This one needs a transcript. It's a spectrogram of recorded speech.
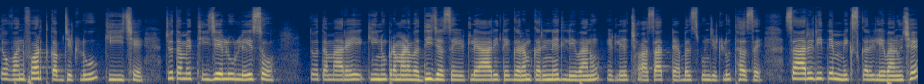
તો વન ફોર્થ કપ જેટલું ઘી છે. જો તમે થીજેલું લેશો તો તમારે ઘીનું પ્રમાણ વધી જશે એટલે આ રીતે ગરમ કરીને જ લેવાનું એટલે છ સાત ટેબલ સ્પૂન જેટલું થશે. સારી રીતે મિક્સ કરી લેવાનું છે.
